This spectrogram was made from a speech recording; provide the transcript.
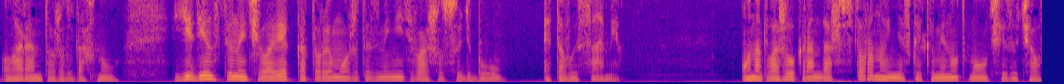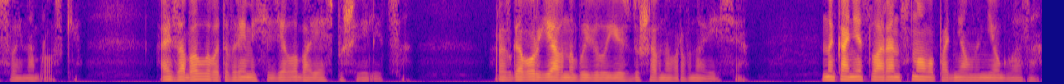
Лорен тоже вздохнул, единственный человек, который может изменить вашу судьбу, — это вы сами. Он отложил карандаш в сторону и несколько минут молча изучал свои наброски. А Изабелла в это время сидела, боясь пошевелиться. Разговор явно вывел ее из душевного равновесия. Наконец Лорен снова поднял на нее глаза.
